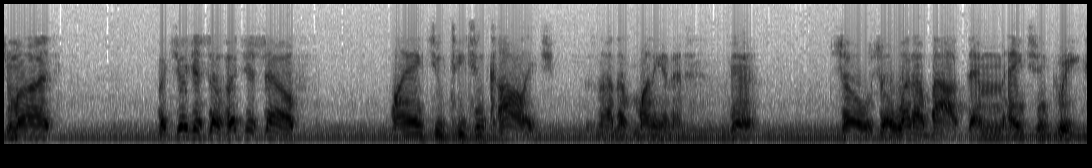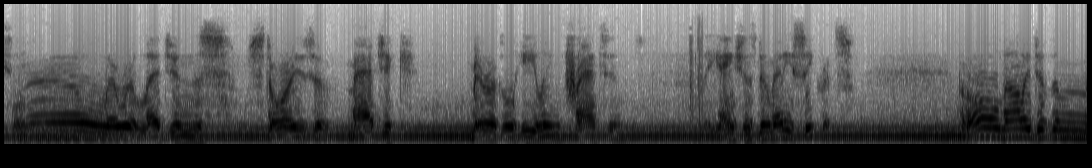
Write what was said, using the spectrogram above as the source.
smart. But you're just a hood yourself. Why ain't you teaching college? There's not enough money in it. Yeah. So, so what about them ancient Greeks? huh? Well, there were legends, stories of magic, miracle healing, trances. The ancients knew many secrets. But all knowledge of them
